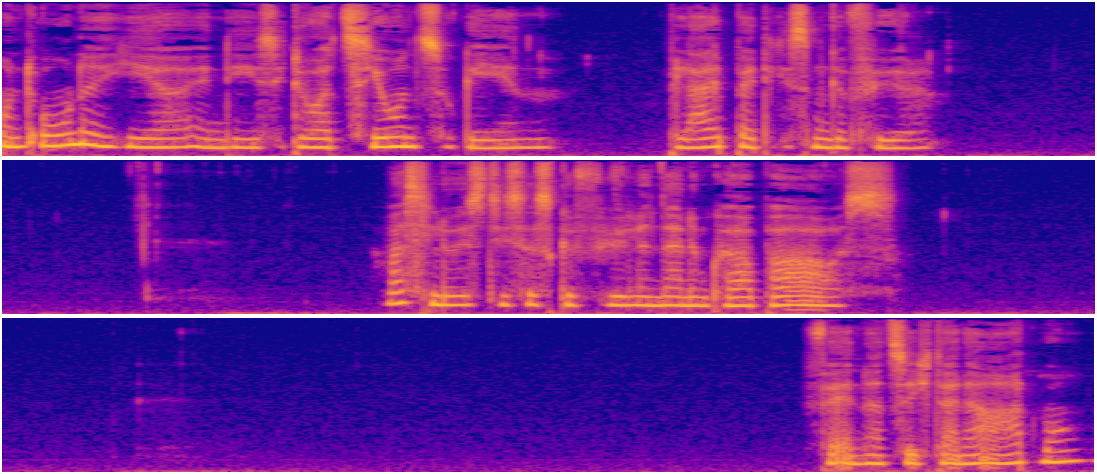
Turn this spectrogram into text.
Und ohne hier in die Situation zu gehen, bleib bei diesem Gefühl. Was löst dieses Gefühl in deinem Körper aus? Verändert sich deine Atmung?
